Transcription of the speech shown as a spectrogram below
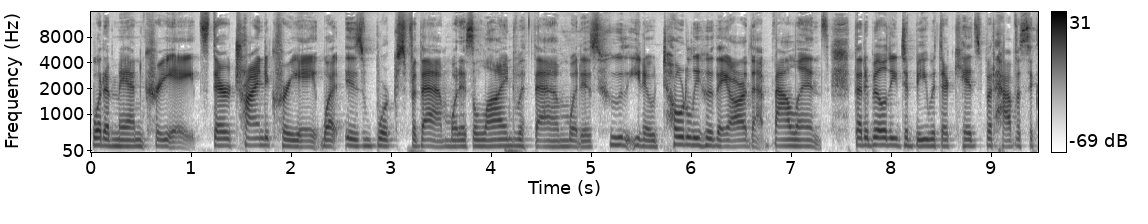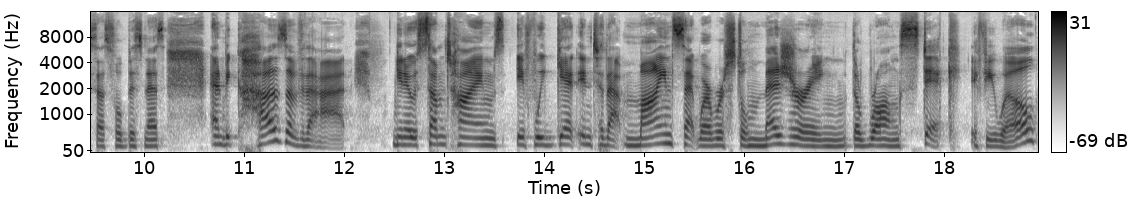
what a man creates. They're trying to create what is works for them, what is aligned with them, what is who, you know, totally who they are, that balance, that ability to be with their kids but have a successful business. And because of that, you know, sometimes if we get into that mindset where we're still measuring the wrong stick, if you will,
